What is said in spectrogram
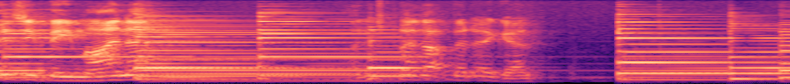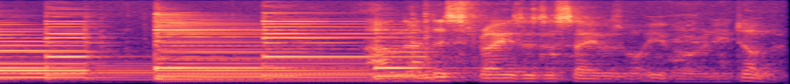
easy B minor, and let's play that bit again. And then this phrase is the same as what you've already done.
